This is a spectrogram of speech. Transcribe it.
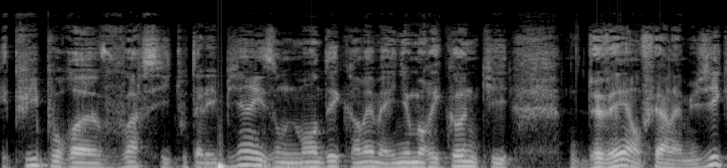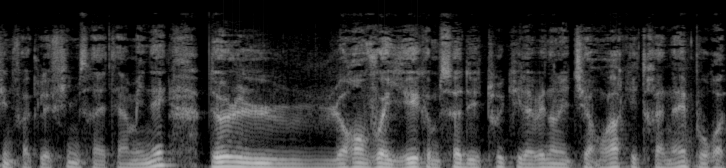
et puis pour euh, voir si tout allait bien, ils ont demandé quand même à Ennio Morricone, qui devait en faire la musique une fois que le film serait terminé, de leur envoyer comme ça des trucs qu'il avait dans les tiroirs qui traînaient pour euh,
